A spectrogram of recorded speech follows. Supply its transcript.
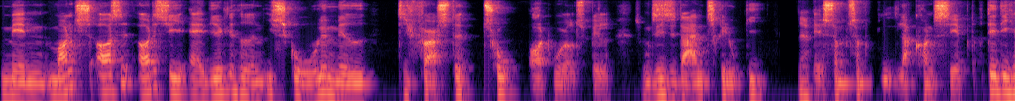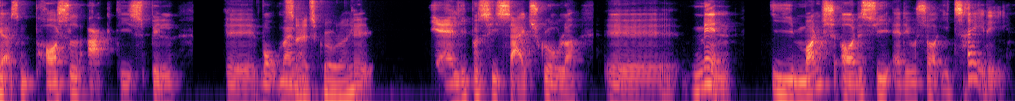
men Munch også, Odyssey er i virkeligheden i skole med de første to Oddworld-spil. Så man kan sige, at der er en trilogi, ja. øh, som, som deler koncept. Og det er de her sådan puzzle-agtige spil, øh, hvor man... Side-scroller, ikke? Øh, ja, lige præcis side-scroller. Øh, men i Munch Odyssey er det jo så i 3D.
